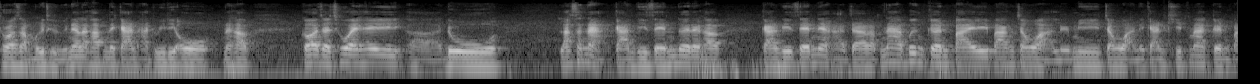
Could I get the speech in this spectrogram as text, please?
โทรศัพท์มือถือเนี่ยแหละครับในการอัดวิดีโอนะครับ ก็จะช่วยให้ดูลักษณะการพรีเซนต์ด้วยนะครับ การพรีเซนต์เนี่ยอาจจะแบบหน้าบึ้งเกินไปบางจังหวะ หรือมีจังหวะในการคิดมากเกินไป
